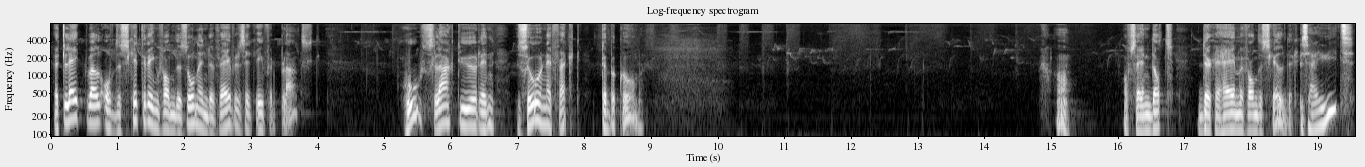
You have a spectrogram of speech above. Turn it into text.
Het lijkt wel of de schittering van de zon in de vijver zich heeft verplaatst. Hoe slaagt u erin zo'n effect te bekomen? Oh, of zijn dat de geheimen van de schilder? Zei u iets?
